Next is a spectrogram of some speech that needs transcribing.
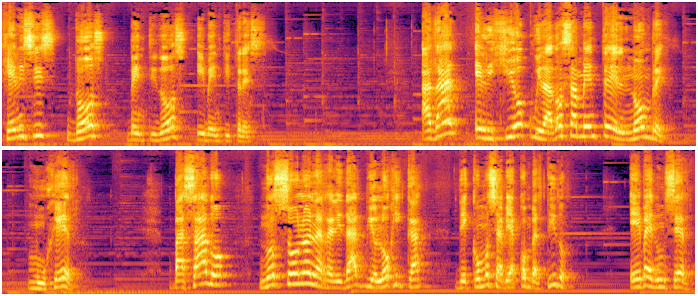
Génesis 2, 22 y 23. Adán eligió cuidadosamente el nombre mujer, basado no solo en la realidad biológica de cómo se había convertido Eva en un ser,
